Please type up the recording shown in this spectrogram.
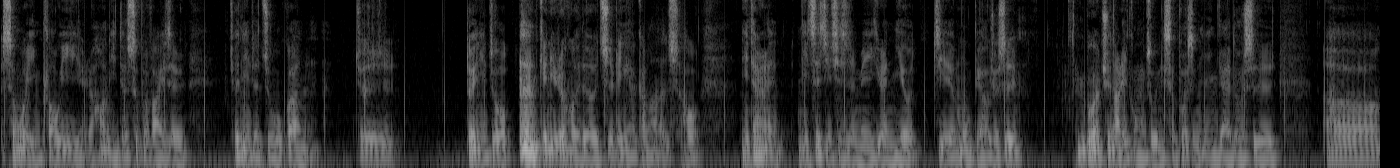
身为 employee，然后你的 supervisor。就你的主管，就是对你做给你任何的指令啊，干嘛的时候，你当然你自己其实每一个人你有自己的目标，就是你不管去哪里工作，你 suppose 你应该都是呃，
